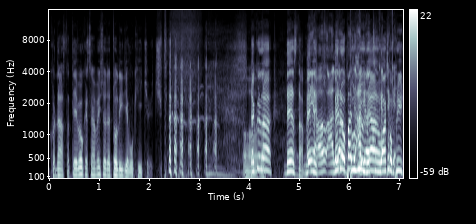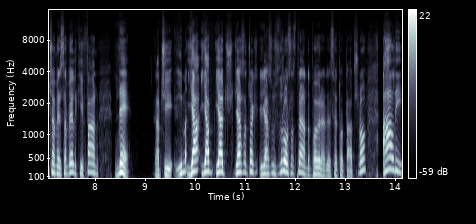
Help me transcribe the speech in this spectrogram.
Kod nas na TV-u kad sam mislio da je to Lidija Vukićević. Tako da, ne znam, mene, Ne, ali- ali- mene ali, optužuju ali, da ja ovako čekaj. pričam jer sam veliki fan. Ne. Znači, Ima- ja, ja, ja, ja sam čak, ja sam vrlo sam spreman da povjerujem da je sve to tačno, ali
